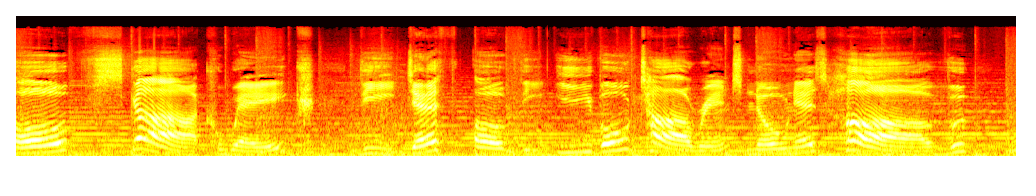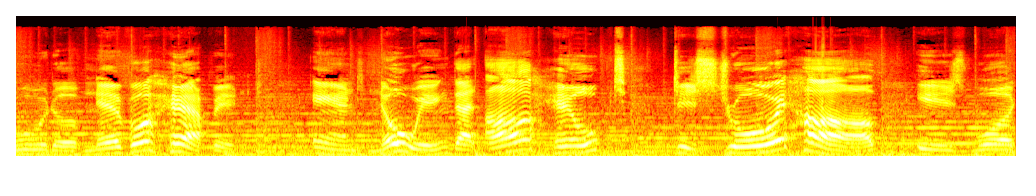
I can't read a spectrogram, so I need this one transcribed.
of Skyquake, the death of the evil tyrant known as Hive would have never happened. And knowing that I helped destroy Hive is what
